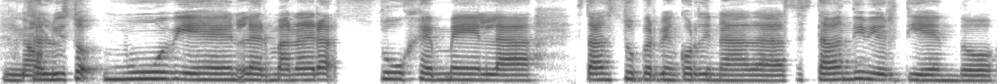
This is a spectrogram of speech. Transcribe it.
No. O sea, lo hizo muy bien. La hermana era su gemela estaban súper bien coordinadas, estaban divirtiendo.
